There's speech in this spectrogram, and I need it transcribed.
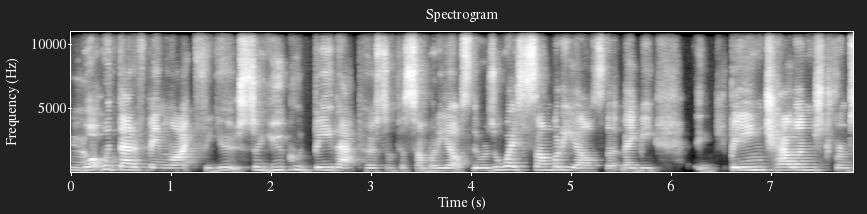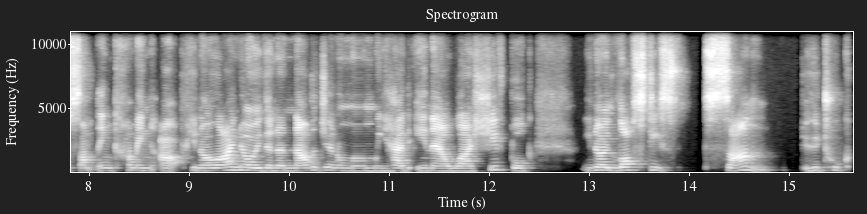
yeah. what would that have been like for you? So you could be that person for somebody else. There was always somebody else that maybe being challenged from something coming up. You know, I know that another gentleman we had in our Why Shift book, you know, lost his son who took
